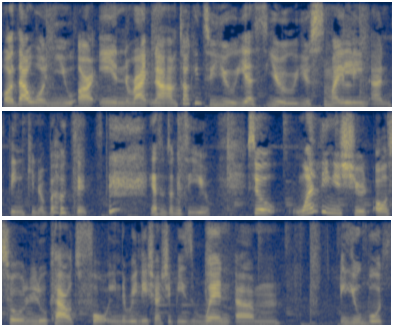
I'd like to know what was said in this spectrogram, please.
or that one you are in right now. I'm talking to you. Yes, you. You smiling and thinking about it. yes, I'm talking to you. So, one thing you should also look out for in the relationship is when um you both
